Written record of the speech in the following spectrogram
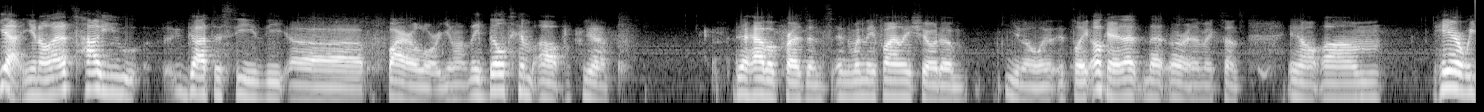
yeah, you know that's how you got to see the uh, Fire Lord. You know they built him up Yeah. to have a presence, and when they finally showed him, you know, it's like okay, that that all right, that makes sense. You know, um, here we,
